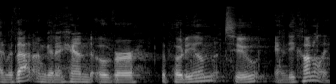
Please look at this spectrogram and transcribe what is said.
And with that, I'm going to hand over the podium to Andy Connolly.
